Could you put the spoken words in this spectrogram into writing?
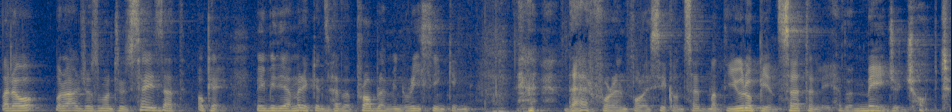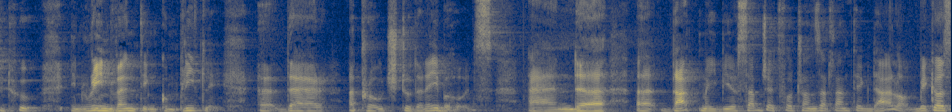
But I, what I just want to say is that, okay, maybe the Americans have a problem in rethinking their foreign policy concept, but the Europeans certainly have a major job to do in reinventing completely uh, their approach to the neighborhoods. And uh, uh, that may be a subject for transatlantic dialogue. Because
